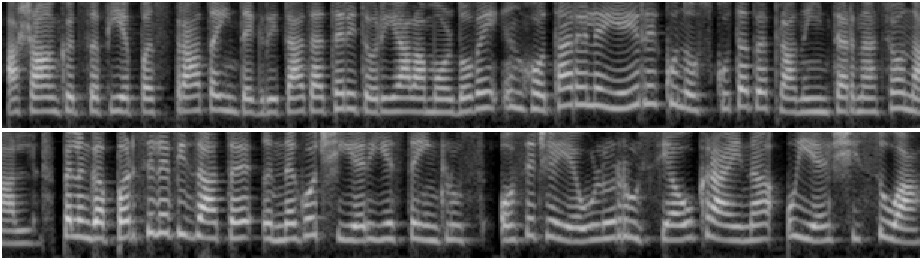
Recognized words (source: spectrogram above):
așa încât să fie păstrată integritatea teritorială a Moldovei în hotarele ei recunoscute pe plan internațional. Pe lângă lângă părțile vizate, în negocieri este inclus OSCE-ul, Rusia, Ucraina, UE și SUA,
